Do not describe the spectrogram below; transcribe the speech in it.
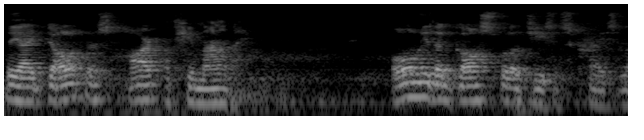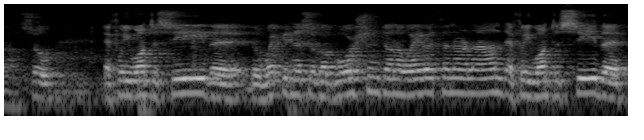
the idolatrous heart of humanity. Only the gospel of Jesus Christ will. So if we want to see the, the wickedness of abortion done away with in our land, if we want to see the,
